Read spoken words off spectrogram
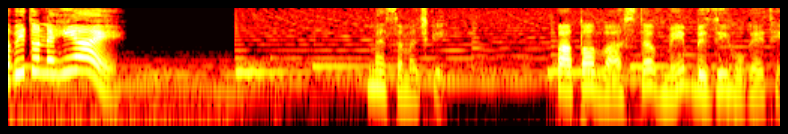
अभी तो नहीं आए। मैं समझ गई। पापा वास्तव में बिज़ी हो गए थे।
